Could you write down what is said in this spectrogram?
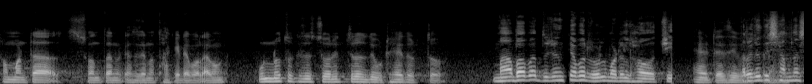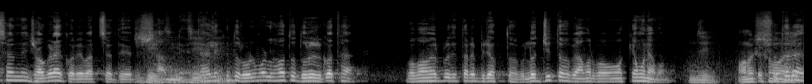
সম্মানটা সন্তানের কাছে যেন থাকে এটা বলা এবং উন্নত কিছু চরিত্র যদি উঠাই ধরতো। মা বাবা দুজনকে আবার রোল মডেল হওয়া উচিত। হ্যাঁ তারা যদি। সামনাসামনি ঝগড়া করে বাচ্চাদের সামনে তাহলে কিন্তু রোল মডেল হওয়া তো দূরের কথা। বাবা মায়ের প্রতি তারা বিরক্ত হবে লজ্জিত হবে আমার বাবা মা কেমন এমন? জি অনেক সুতরাং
